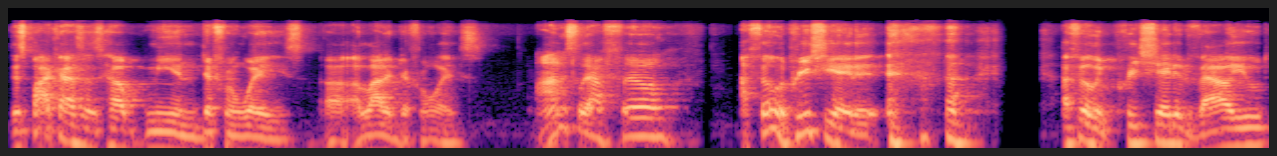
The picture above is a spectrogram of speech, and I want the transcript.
This podcast has helped me in different ways, uh, a lot of different ways. Honestly, I feel I feel appreciated. I feel appreciated, valued,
